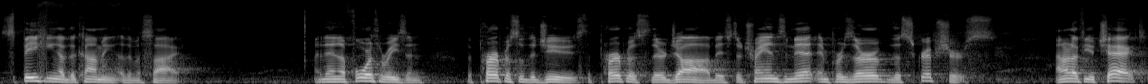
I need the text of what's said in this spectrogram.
speaking of the coming of the Messiah. And then a fourth reason the purpose of the Jews, the purpose, their job, is to transmit and preserve the scriptures. I don't know if you checked,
